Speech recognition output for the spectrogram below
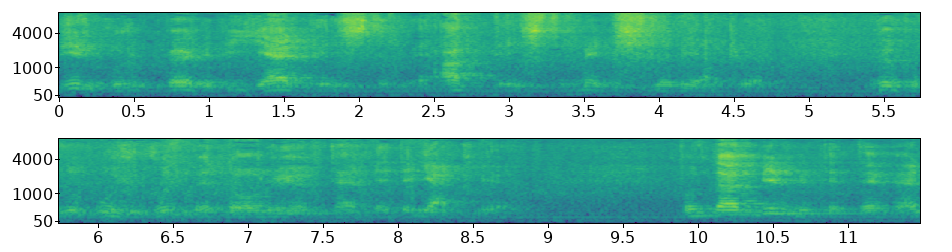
bir grup böyle bir yer değiştirme, ad değiştirme işlemi yapıyor. Ve bunu uygun ve doğru yöntemle de yapıyor. Bundan bir müddet evvel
